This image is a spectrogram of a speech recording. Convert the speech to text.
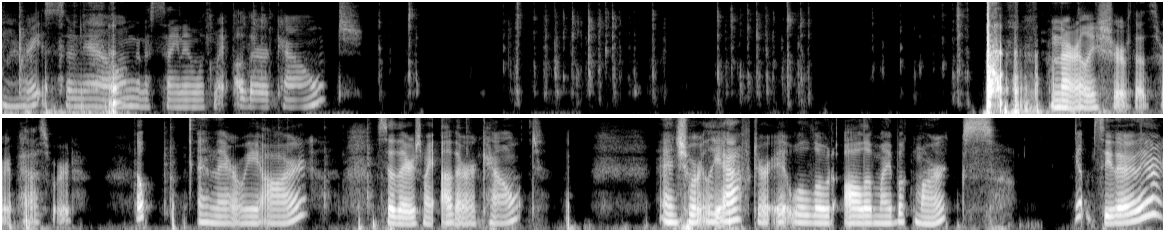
All right, so now I'm going to sign in with my other account. I'm not really sure if that's the right password. Oh, and there we are. So there's my other account. And shortly after, it will load all of my bookmarks. Yep, see there they are.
